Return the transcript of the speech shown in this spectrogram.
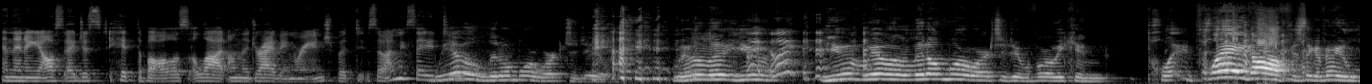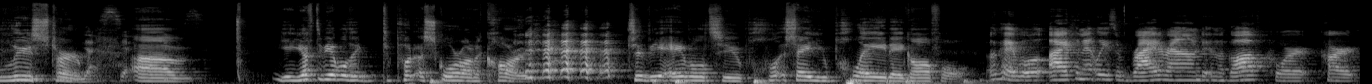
And then I also I just hit the balls a lot on the driving range, but so I'm excited We to. have a little more work to do. we have a little, you, What? you, we have a little more work to do before we can play. Play golf is like a very loose term. Yes, yes, Um, you, you have to be able to, to put a score on a card to be able to pl- say you played a golf hole. Okay, well I can at least ride around in the golf court cart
